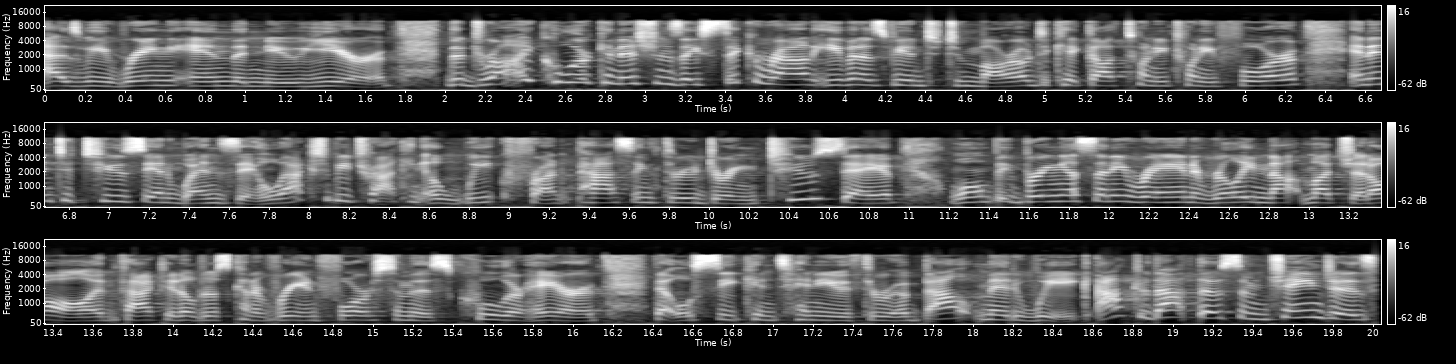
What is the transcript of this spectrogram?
as we ring in the new year. The dry, cooler conditions, they stick around even as we into tomorrow to kick off 2024 and into Tuesday Tuesday and Wednesday. We'll actually be tracking a weak front passing through during Tuesday. Won't be bringing us any rain and really not much at all. In fact, it'll just kind of reinforce some of this cooler air that we'll see continue through about midweek. After that, though, some changes.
